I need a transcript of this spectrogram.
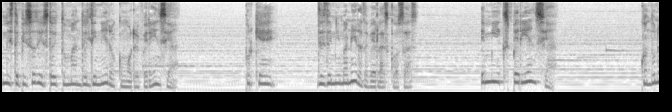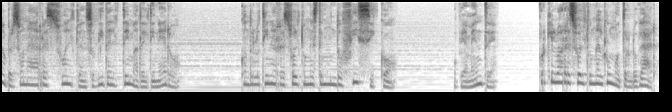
En este episodio estoy tomando el dinero como referencia, porque desde mi manera de ver las cosas, en mi experiencia, cuando una persona ha resuelto en su vida el tema del dinero, cuando lo tiene resuelto en este mundo físico? Obviamente, porque lo ha resuelto en algún otro lugar.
